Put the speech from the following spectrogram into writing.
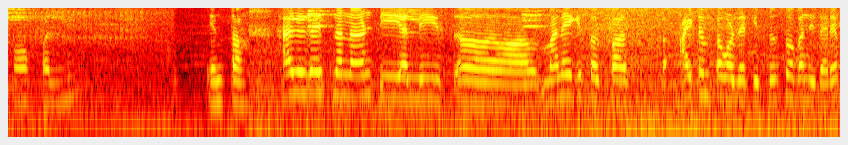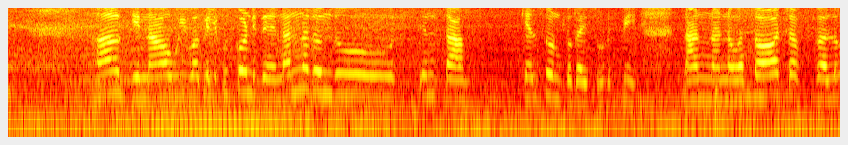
ಶಾಪಲ್ಲಿ ಎಂತ? ಹಾಗೆ ಗೈಸ್ ನನ್ನ ಆಂಟಿ ಅಲ್ಲಿ ಮನೆಗೆ ಸ್ವಲ್ಪ ಐಟಮ್ ತಗೊಳ್ಬೇಕಿತ್ತು ಸೊ ಬಂದಿದ್ದಾರೆ. ಹಾಗೆ ನಾವು ಇವಾಗ ಇಲ್ಲಿ ಕುತ್ಕೊಂಡಿದ್ದೇನೆ ನನ್ನದೊಂದು ಎಂತ ಕೆಲಸ ಉಂಟು ಗೈಸ್ ಉಡುಪಿ. ನಾನು ನನ್ನ ಹೊಸ ಚಪ್ಪಲು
